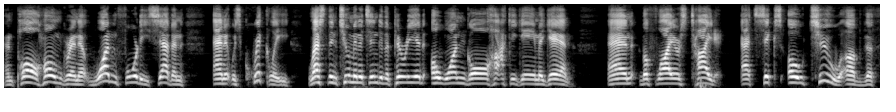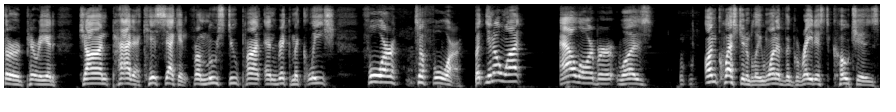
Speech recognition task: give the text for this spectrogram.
and Paul Holmgren at 147, and it was quickly, less than two minutes into the period, a one goal hockey game again. And the Flyers tied it at 6.02 of the third period. John Paddock, his second from Moose DuPont and Rick MacLeish, four to four. But you know what? Al Arbour was unquestionably one of the greatest coaches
